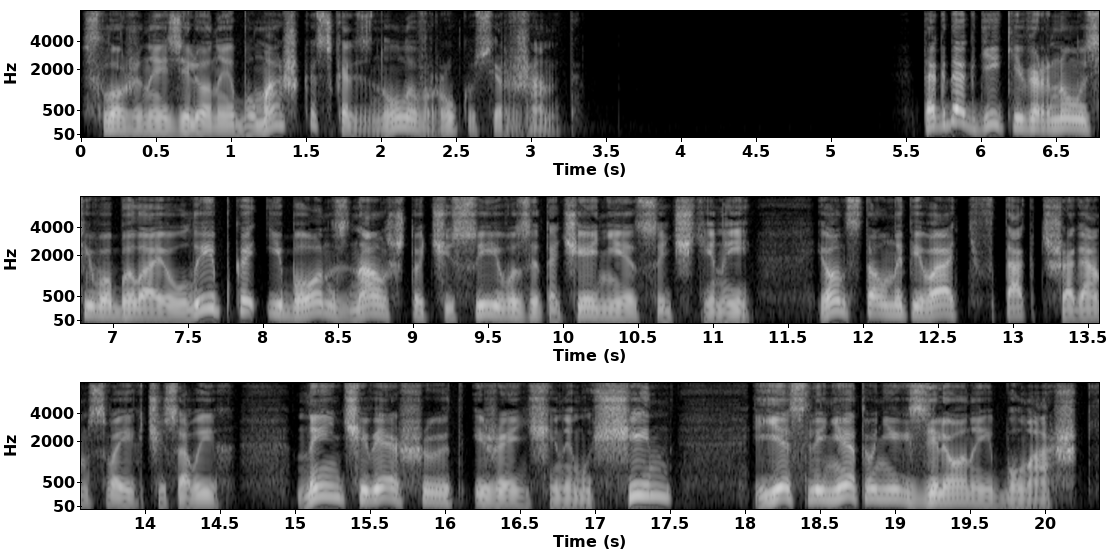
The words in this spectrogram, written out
Сложенная зеленая бумажка скользнула в руку сержанта. Тогда к Дике вернулась его былая улыбка, ибо он знал, что часы его заточения сочтены, и он стал напевать в такт шагам своих часовых «Нынче вешают и женщины мужчин, если нет у них зеленой бумажки».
